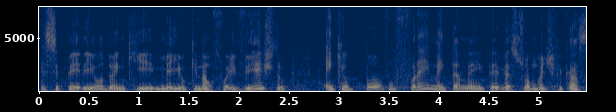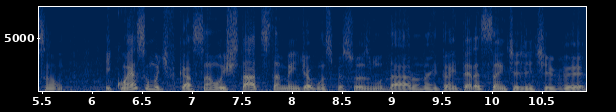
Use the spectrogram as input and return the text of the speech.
esse período em que meio que não foi visto, em que o povo Fremen também teve a sua modificação. E com essa modificação, o status também de algumas pessoas mudaram, né? Então é interessante a gente ver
